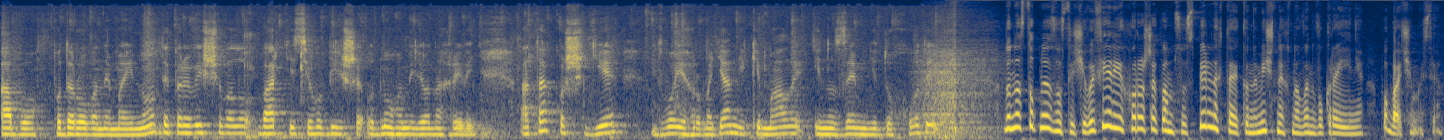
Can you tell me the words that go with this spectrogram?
або подароване майно, де перевищувало вартість його більше 1 мільйона гривень. А також є двоє громадян, які мали іноземні доходи. До наступної зустрічі в ефірі. Хороших вам суспільних та економічних новин в Україні. Побачимося.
